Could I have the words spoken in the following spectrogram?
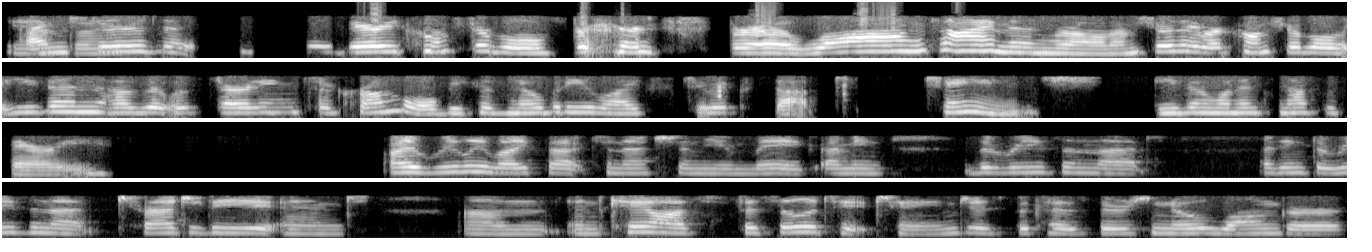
Yeah, I'm sure that they're very comfortable for for a long time in Rome. I'm sure they were comfortable even as it was starting to crumble because nobody likes to accept change, even when it's necessary. I really like that connection you make. I mean, the reason that I think the reason that tragedy and um, and chaos facilitate change is because there's no longer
